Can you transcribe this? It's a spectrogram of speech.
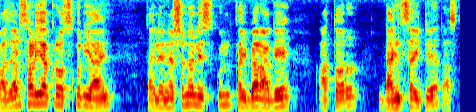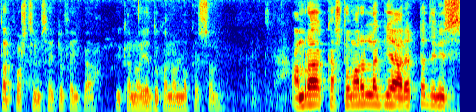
বাজার ছাড়িয়া ক্রস করি আইন, তাইলে ন্যাশনাল স্কুল ফাইবার আগে আতর ডাইন সাইডে রাস্তার পশ্চিম সাইডে ফাইবা এখানে এই দোকানের লোকেশন আমরা কাস্টমারের লাগিয়ে আরেকটা জিনিস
